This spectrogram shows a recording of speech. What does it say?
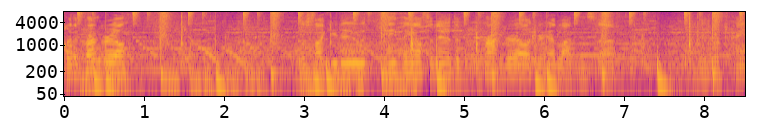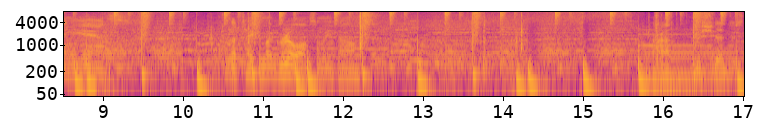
for the front grille, just like you do with anything else to do with the front grill, like your headlights and stuff. These are a pain in the ass because I've taken my grill off so many times. All right, this should just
